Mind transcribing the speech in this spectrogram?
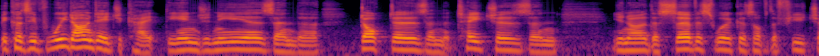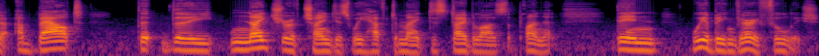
Because if we don't educate the engineers and the doctors and the teachers and you know, the service workers of the future about the, the nature of changes we have to make to stabilise the planet, then we're being very foolish.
